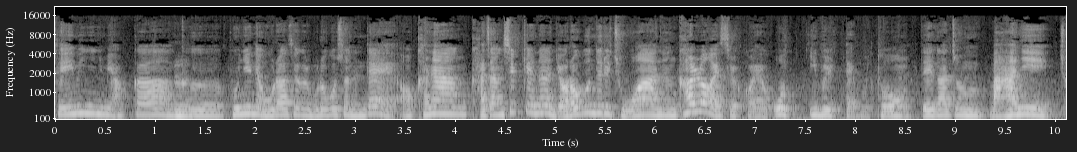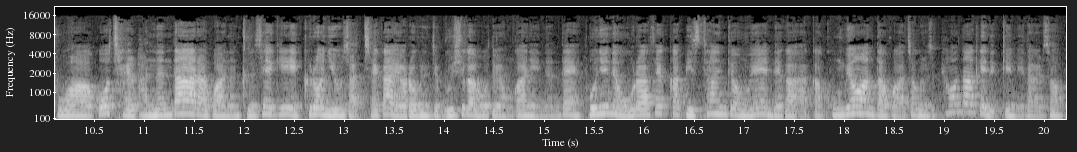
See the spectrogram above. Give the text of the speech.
제이미님이 아까 음. 그 본인의 오라색을 물어보셨는데 어, 가장 가장 쉽게는 여러분들이 좋아하는 컬러가 있을 거예요. 옷 입을 때 보통 내가 좀 많이 좋아하고 잘 받는다라고 하는 그 색이 그런 이유 자체가 여러분 이제 무의식하고도 연관이 있는데 본인의 오라색과 비슷한 경우에 내가 약간 공명한다고 하죠. 그래서 편하게 느낍니다. 그래서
